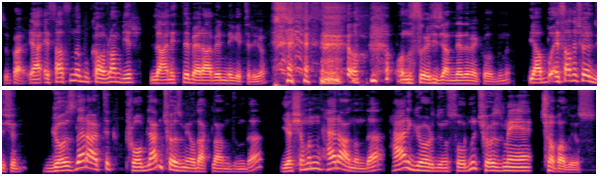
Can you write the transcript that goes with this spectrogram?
Süper. Ya esasında bu kavram bir lanette beraberinde getiriyor. Onu söyleyeceğim ne demek olduğunu. Ya bu esasında şöyle düşün. Gözler artık problem çözmeye odaklandığında yaşamının her anında her gördüğün sorunu çözmeye çabalıyorsun.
